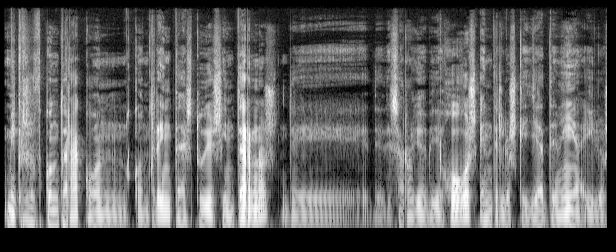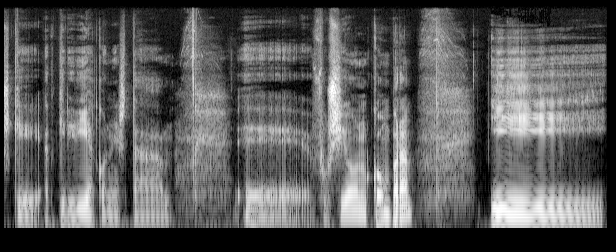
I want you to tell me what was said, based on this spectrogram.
Microsoft contará con, 30 estudios internos de, desarrollo de videojuegos, entre los que ya tenía y los que adquiriría con esta eh, fusión compra. Y,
